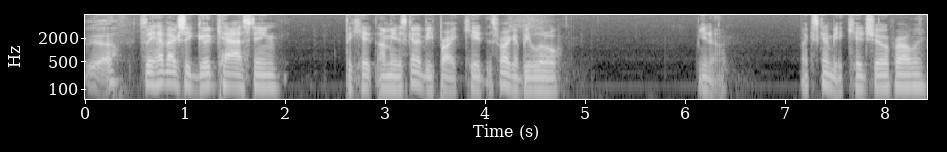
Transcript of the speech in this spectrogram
Yeah. so they have actually good casting. The kid, I mean, it's gonna be probably kid. It's probably gonna be a little, you know, like it's gonna be a kid show probably.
